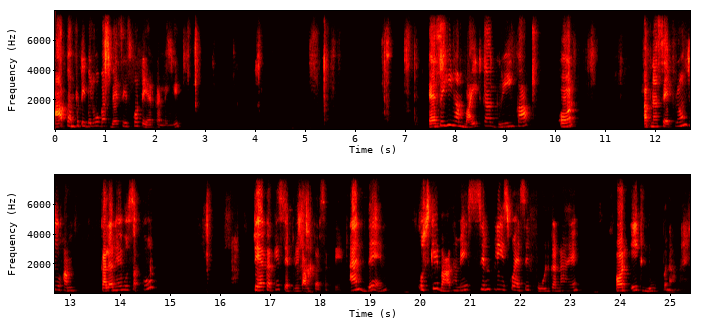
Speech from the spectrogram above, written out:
आप कंफर्टेबल हो, बस वैसे इसको टेयर कर लेंगे। ऐसे ही हम व्हाइट का ग्रीन का और अपना सेफ्रॉन जो हम कलर है वो सबको टेयर करके सेपरेट आउट कर सकते हैं। एंड देन उसके बाद हमें सिंपली इसको ऐसे फोल्ड करना है और एक लूप बनाना है।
